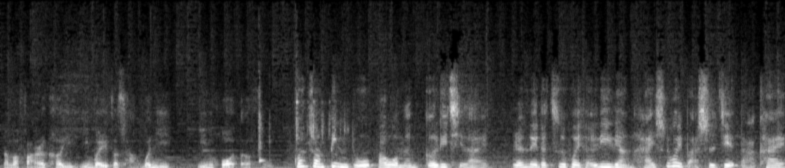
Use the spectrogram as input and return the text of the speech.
那么反而可以因为这场瘟疫因祸得福。冠状病毒把我们隔离起来，人类的智慧和力量还是会把世界打开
